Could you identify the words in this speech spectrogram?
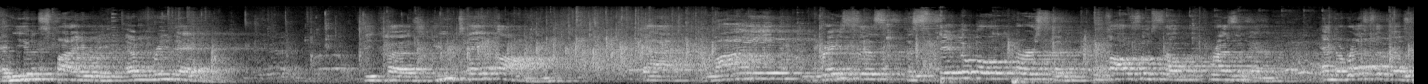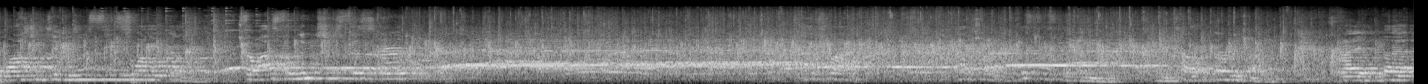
and you inspire me every day because you take on that lying, racist, despicable person who calls himself president and the rest of those Washington, D.C. swamp so I salute you, sister. That's right. That's right. This is the thing. And tell everybody. Right? But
